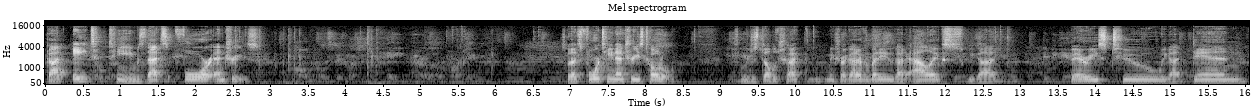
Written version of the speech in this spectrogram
Got eight teams. That's four entries. So that's 14 entries total. Let me just double check, make sure I got everybody. We got Alex, we got Barry's two, we got Dan,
